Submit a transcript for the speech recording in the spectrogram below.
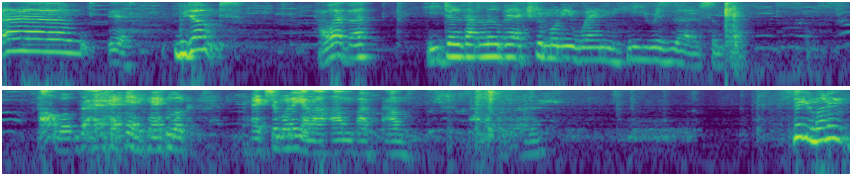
Um, yeah. we don't. However, he does add a little bit extra money when he reserves something. Oh well, look, extra money. I'm I'm I'm I'm. I'm not gonna learn. Speaking of money,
